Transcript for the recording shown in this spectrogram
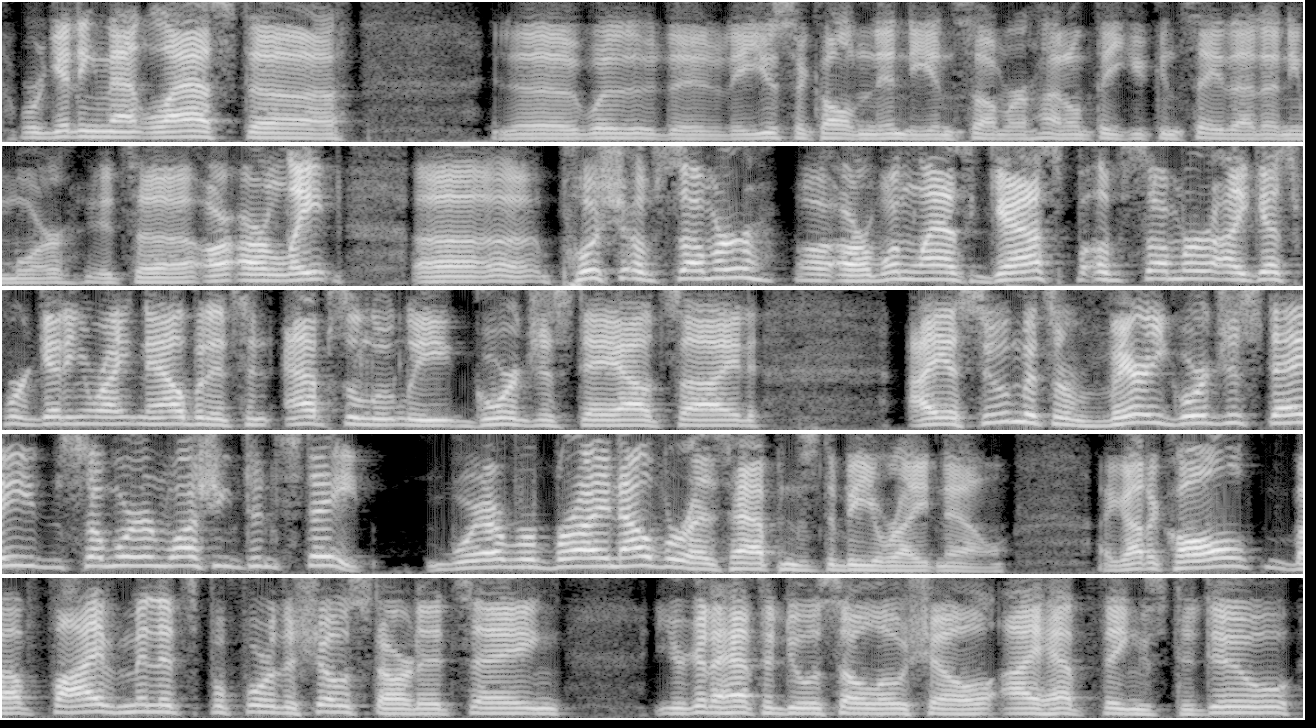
We're getting that last, uh, uh, what they they used to call it an Indian summer. I don't think you can say that anymore. It's uh, our, our late uh, push of summer, uh, our one last gasp of summer, I guess we're getting right now, but it's an absolutely gorgeous day outside. I assume it's a very gorgeous day somewhere in Washington State wherever Bryan Alvarez happens to be right now. I got a call about five minutes before the show started saying, You're going to have to do a solo show. I have things to do.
